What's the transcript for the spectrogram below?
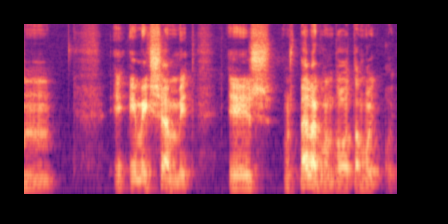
Mm. Én, én még semmit. És most belegondoltam, hogy, hogy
